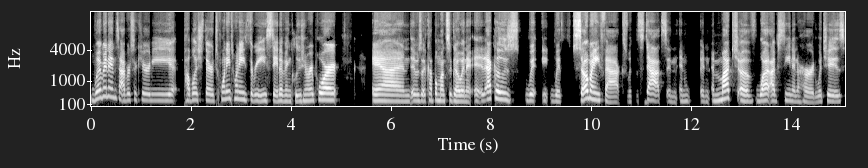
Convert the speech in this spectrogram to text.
Women in Cybersecurity published their 2023 State of Inclusion report and it was a couple months ago and it, it echoes with with so many facts with the stats and, and and and much of what I've seen and heard which is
